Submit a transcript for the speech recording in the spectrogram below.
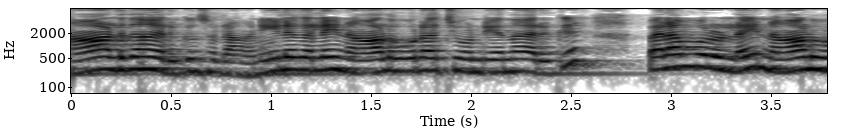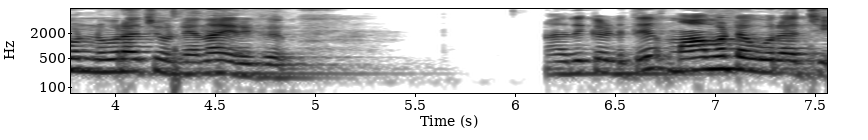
நாலு தான் இருக்குன்னு சொல்கிறாங்க நீலகிரிலையும் நாலு ஊராட்சி ஒன்றியம் தான் இருக்குது பெரம்பூர்லையும் நாலு ஒன்று ஊராட்சி ஒன்றியம் தான் இருக்குது அதுக்கடுத்து மாவட்ட ஊராட்சி.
